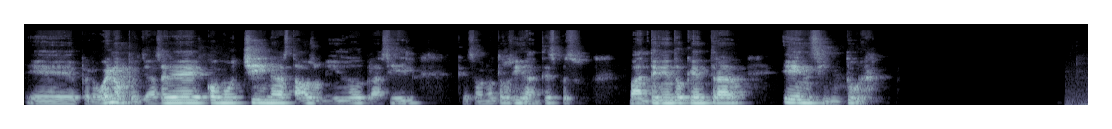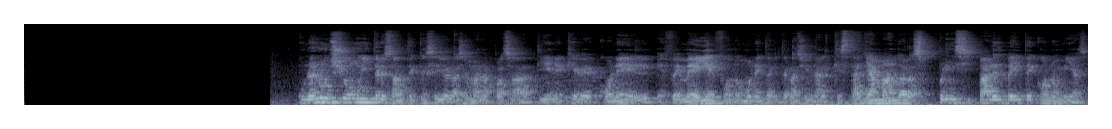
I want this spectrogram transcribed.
Eh, pero bueno, pues ya se ve como China, Estados Unidos, Brasil, que son otros gigantes, pues van teniendo que entrar en cintura. Un anuncio muy interesante que se dio la semana pasada tiene que ver con el FMI, el Fondo Monetario Internacional, que está llamando a las principales 20 economías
